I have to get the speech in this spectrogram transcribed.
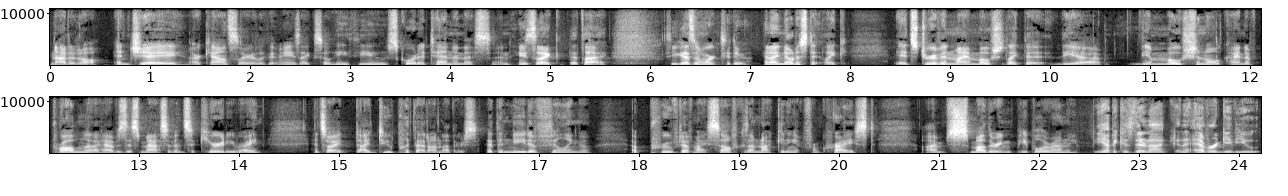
not at all. And Jay, our counselor, looked at me. He's like, "So Heath, you scored a ten in this," and he's like, "That's high." So you guys have work to do. And I noticed it. Like, it's driven my emotion. Like the the uh, the emotional kind of problem that I have is this massive insecurity, right? And so I, I do put that on others. At the need of feeling approved of myself because I'm not getting it from Christ, I'm smothering people around me. Yeah, because they're not going to ever give you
